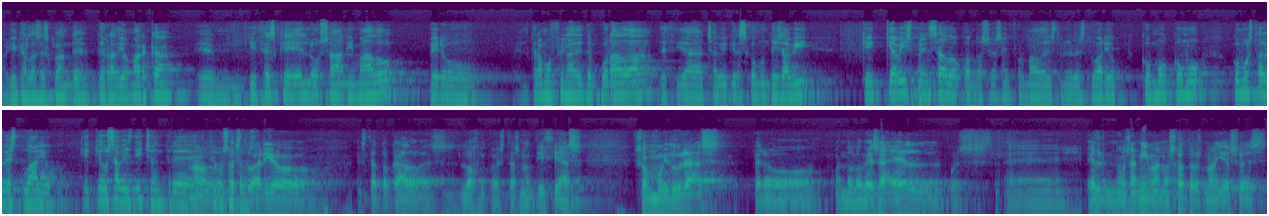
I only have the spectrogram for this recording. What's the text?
aquí Carlas Esclán de, de Radio Marca. Eh, dices que él os ha animado, pero el tramo final de temporada, decía Xavi que es como un déjà vu. ¿Qué, qué habéis pensado cuando se os ha informado de esto en el vestuario? ¿Cómo, cómo, cómo está el vestuario? ¿Qué, qué os habéis dicho entre, No, entre el vosotros? vestuario está tocado, es lógico. Estas noticias son muy duras, pero cuando lo ves a él, pues eh, él nos anima a nosotros, ¿no? Y eso es,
